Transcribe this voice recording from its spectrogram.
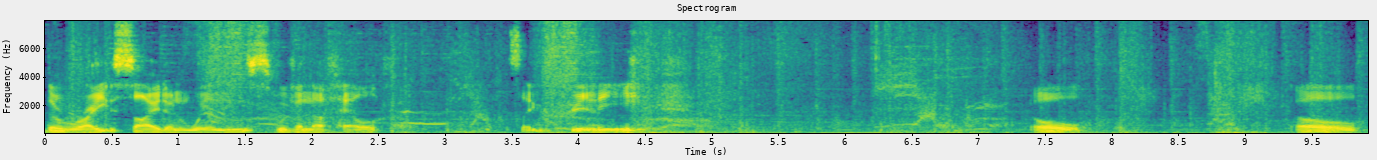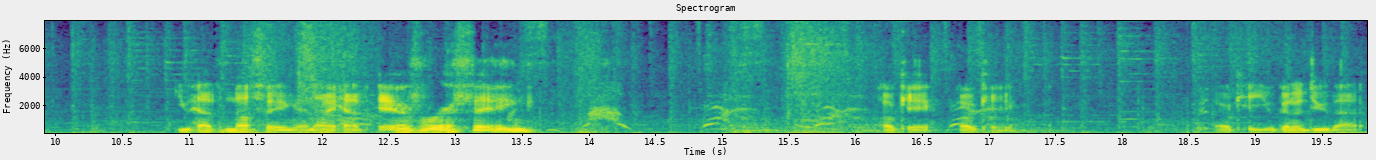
the right side and wins with enough health. It's like, really? Oh, Oh, you have nothing and I have everything. Okay, okay. Okay, you're gonna do that.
